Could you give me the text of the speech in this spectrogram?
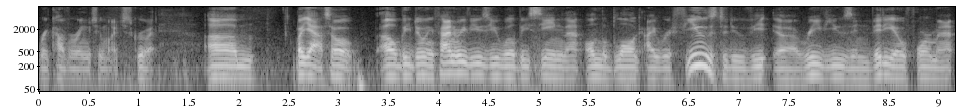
recovering too much. Screw it. Um, but yeah, so I'll be doing fan reviews. You will be seeing that on the blog. I refuse to do uh, reviews in video format.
